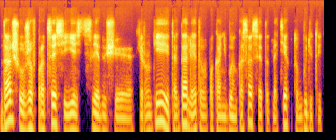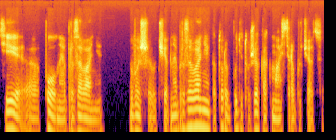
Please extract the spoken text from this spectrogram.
Дальше уже в процессе есть следующие хирургии и так далее. Этого пока не будем касаться. Это для тех, кто будет идти э, полное образование высшее учебное образование, которое будет уже как мастер обучаться.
